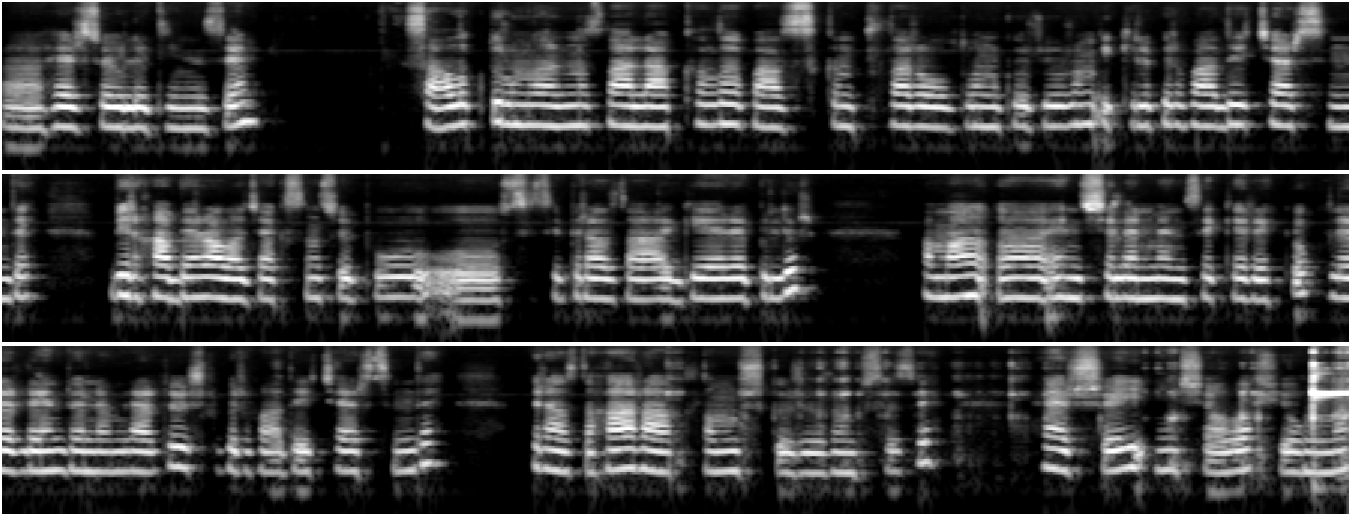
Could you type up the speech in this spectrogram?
e, her söylediğinize. Sağlık durumlarınızla alakalı bazı sıkıntılar olduğunu görüyorum. İkili bir vade içerisinde bir haber alacaksınız ve bu e, sizi biraz daha gerebilir. Ama e, endişelenmenize gerek yok. İlerleyen dönemlerde üçlü bir vade içerisinde biraz daha rahatlamış görüyorum sizi. Her şey inşallah yoluna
